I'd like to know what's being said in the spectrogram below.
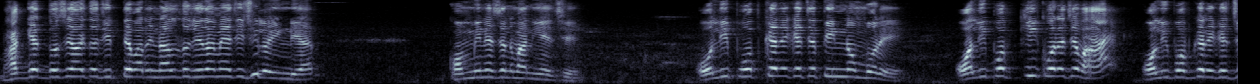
ভাগ্যের দোষে হয়তো জিততে পারে, নাহলে তো জেতা ম্যাচই ছিল ইন্ডিয়ার কম্বিনেশন বানিয়েছে। অলিপপকে রেখেছে তিন নম্বরে। অলিপপ কি করেছে ভাই? অলিপপকে রেখেছ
